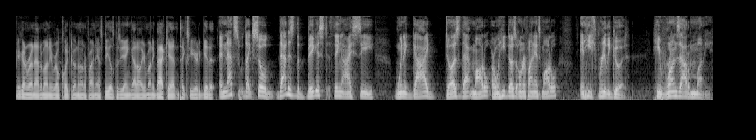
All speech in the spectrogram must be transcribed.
you're gonna run out of money real quick doing owner finance deals because you ain't got all your money back yet, and it takes a year to get it. And that's like, so that is the biggest thing I see when a guy does that model or when he does owner finance model and he's really good. He runs out of money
